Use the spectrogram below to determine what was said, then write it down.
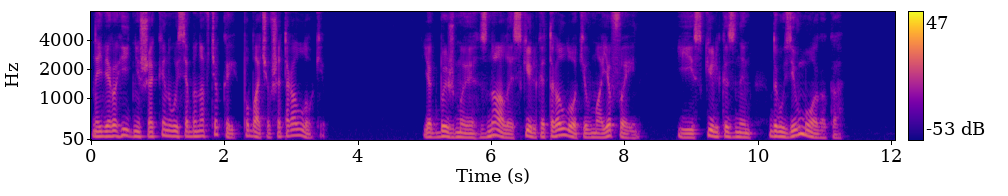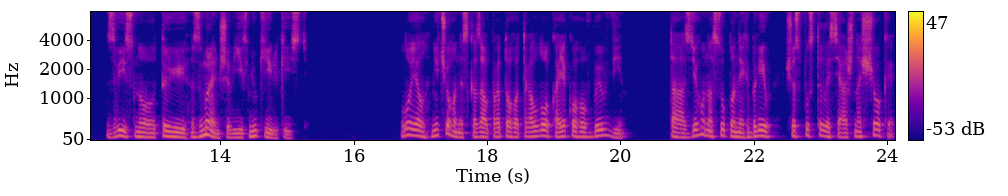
найвірогідніше кинулися б навтьоки, побачивши траллоків. Якби ж ми знали, скільки траллоків має Фейн, і скільки з ним друзів морока. Звісно, ти зменшив їхню кількість. Лоял нічого не сказав про того траллока, якого вбив він, та з його насуплених брів, що спустилися аж на щоки,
